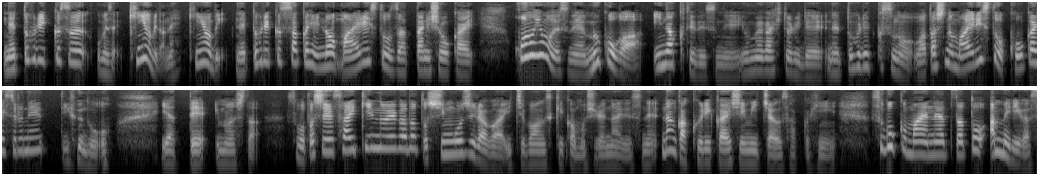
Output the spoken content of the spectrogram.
ネットフリックス、ごめんなさい、金曜日だね。金曜日、ネットフリックス作品のマイリストを雑多に紹介。この日もですね、婿がいなくてですね、嫁が一人でネットフリックスの私のマイリストを公開するねっていうのを やっていました。そう、私最近の映画だとシン・ゴジラが一番好きかもしれないですね。なんか繰り返し見ちゃう作品。すごく前のやつだとアメリが好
